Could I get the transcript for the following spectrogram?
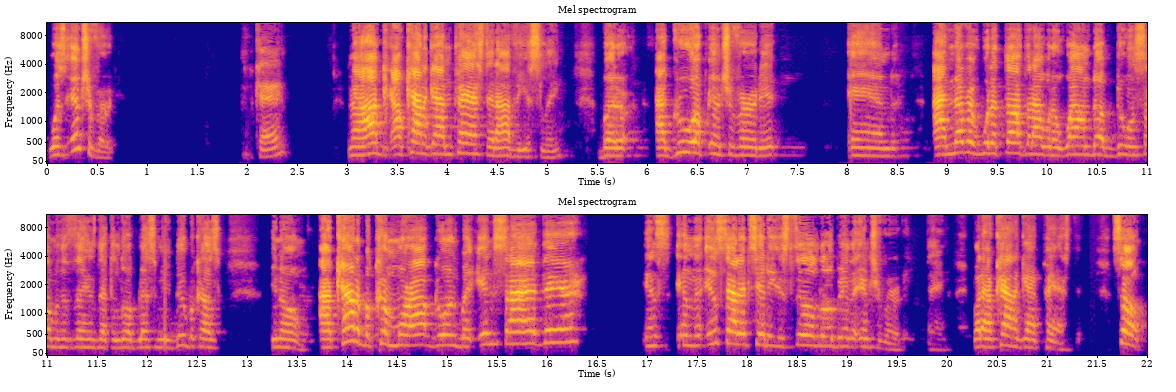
was introverted. Okay. Now I, I've kind of gotten past that, obviously, but I grew up introverted, and I never would have thought that I would have wound up doing some of the things that the Lord blessed me to do because you know, I've kind of become more outgoing, but inside there, in, in the inside of Teddy is still a little bit of the introverted thing, but I've kind of got past it. So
